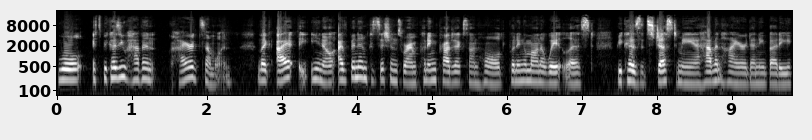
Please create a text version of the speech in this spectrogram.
well, it's because you haven't hired someone. Like I, you know, I've been in positions where I'm putting projects on hold, putting them on a wait list because it's just me. I haven't hired anybody,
